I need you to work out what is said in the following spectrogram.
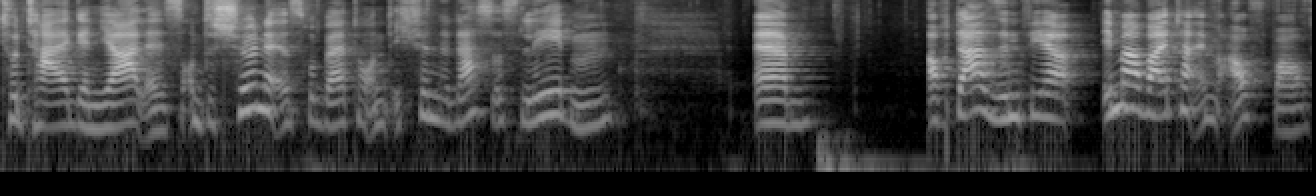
total genial ist. Und das Schöne ist, Roberto, und ich finde, das ist Leben. Ähm, auch da sind wir immer weiter im Aufbau.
